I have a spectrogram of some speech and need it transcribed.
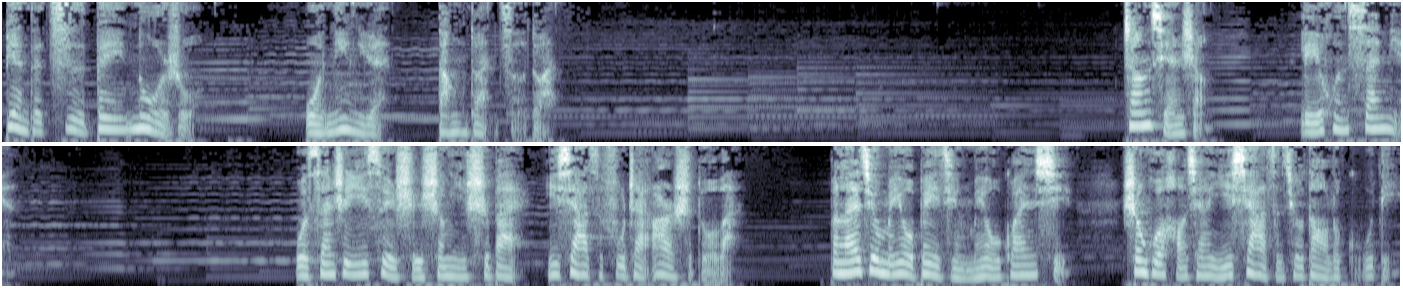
变得自卑懦弱，我宁愿当断则断。张先生，离婚三年。我三十一岁时生意失败，一下子负债二十多万，本来就没有背景，没有关系，生活好像一下子就到了谷底。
